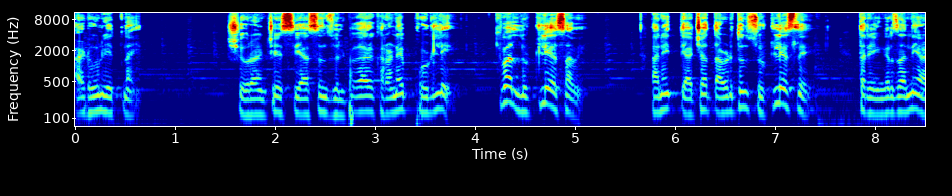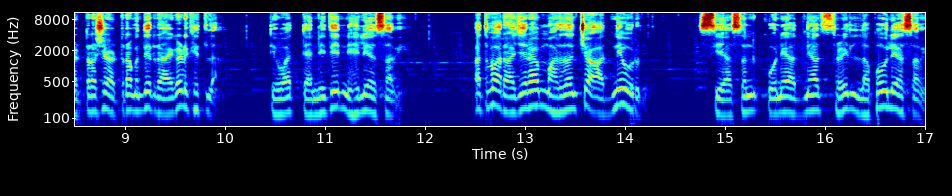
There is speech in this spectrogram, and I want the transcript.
आढळून येत नाहीत शिवरायांचे सिंहासन जुल्फिकार खानाने फोडले किंवा लुटले असावे. आणि त्याच्या तावडीतून सुटले असले तर इंग्रजांनी अठराशे अठरामध्ये रायगड घेतला तेव्हा त्यांनी ते नेले असावे. अथवा राजाराम महाराजांच्या आज्ञेवरून सिंहासन कोणे अज्ञात स्थळी लपवले असावे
